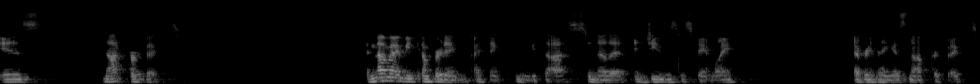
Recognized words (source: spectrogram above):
is not perfect, and that might be comforting, I think, maybe to us to know that in Jesus' family, everything is not perfect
